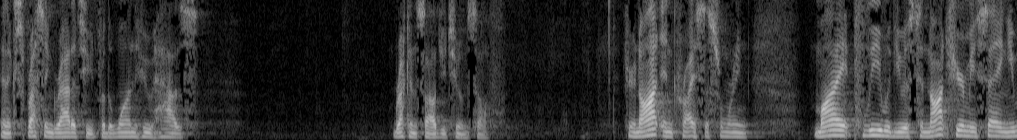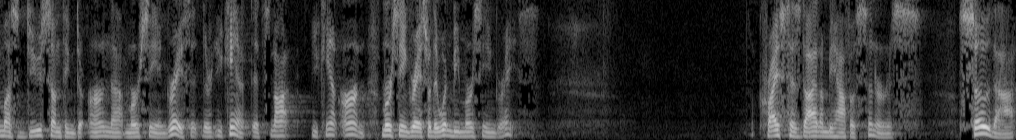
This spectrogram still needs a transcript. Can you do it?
in expressing gratitude for the one who has reconciled you to himself. If you're not in Christ this morning, my plea with you is to not hear me saying you must do something to earn that mercy and grace. It, there, you can't. It's not. You can't earn mercy and grace, or there wouldn't be mercy and grace. Christ has died on behalf of sinners so that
